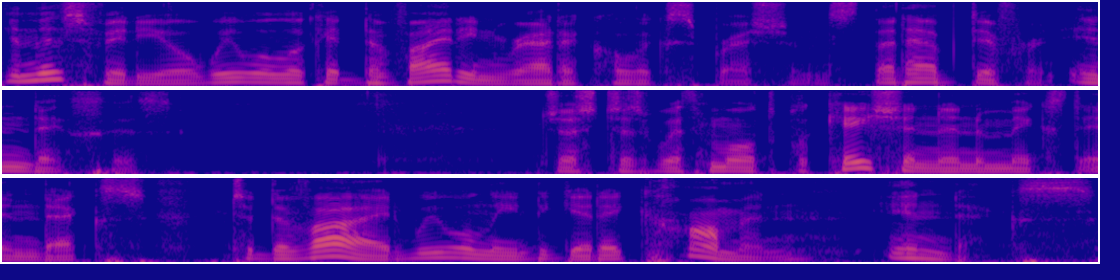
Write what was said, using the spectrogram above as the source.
In this video, we will look at dividing radical expressions that have different indexes. Just as with multiplication in a mixed index, to divide, we will need to get a common index.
